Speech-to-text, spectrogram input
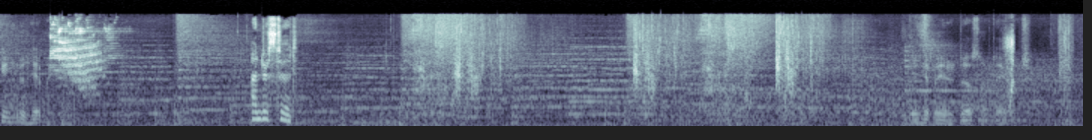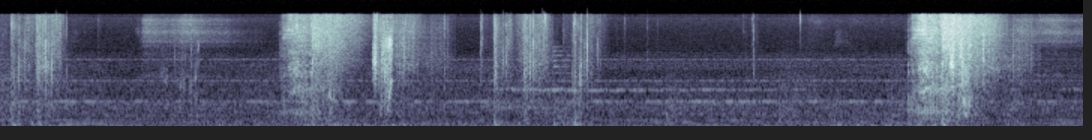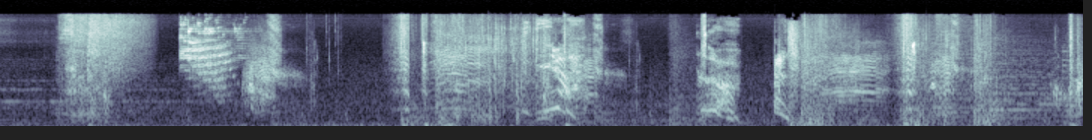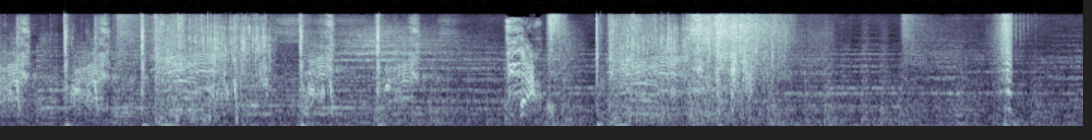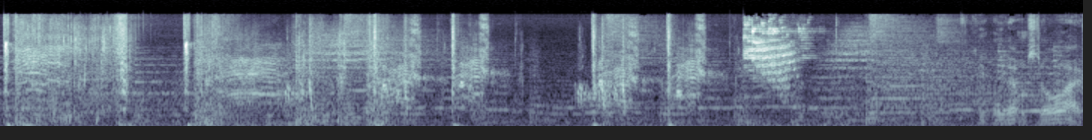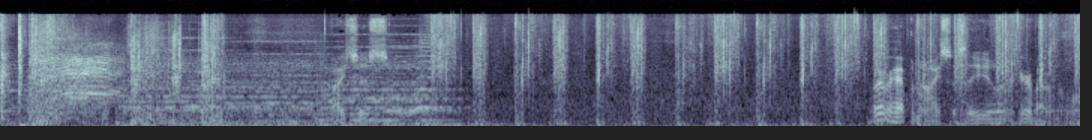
Can't even hit me. Understood. They hit me and it does no damage. Happened to? They you don't ever hear about it no more.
